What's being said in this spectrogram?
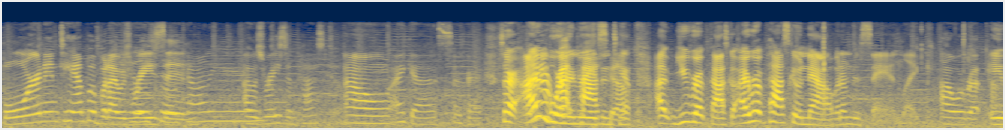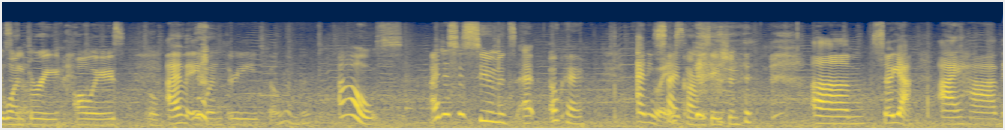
born in Tampa, but I was raised in. County. I was raised in Pasco. Oh, I guess. Okay. Sorry, I'm I'm, born and raised in Tampa. I, you rep Pasco. I rep Pasco now, but I'm just saying, like, I will rep Pasco. 813 always. I have 813 phone number. Oh, I just assume it's at, okay. Anyways. Side conversation. Um, so yeah, I have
